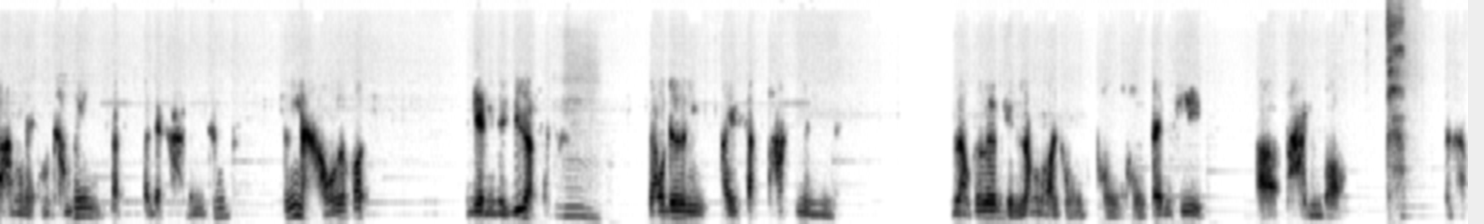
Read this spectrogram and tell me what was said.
บังเนี่ยมันทำให้แบบบรรยากาศมันทั้งทั้งหนาวแล้วก็เย็นจะเยือกอืมเราเดินไปสักพักหนึ่งเราก็เริ่มเห็นร่องรอยของของของเต็นท์ที่ เอ่อพันบอกครับนะครับ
